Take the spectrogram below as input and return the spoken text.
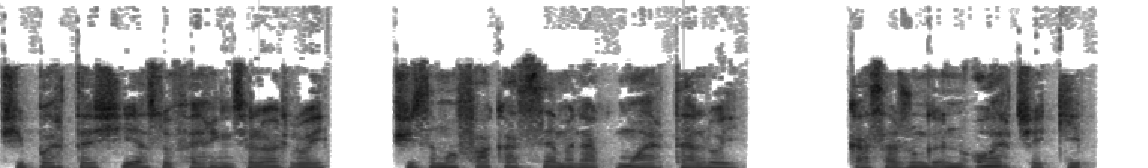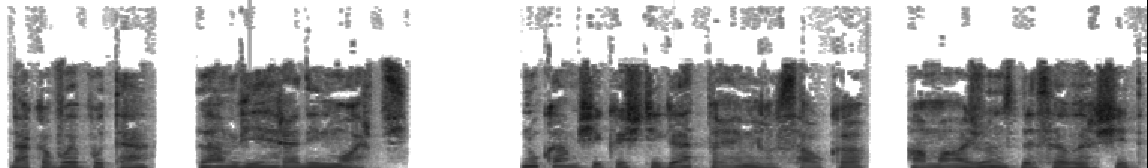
și părtășia suferințelor Lui și să mă fac asemenea cu moartea Lui, ca să ajung în orice chip, dacă voi putea, la învierea din morți. Nu că am și câștigat premiul sau că am ajuns de săvârșit,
